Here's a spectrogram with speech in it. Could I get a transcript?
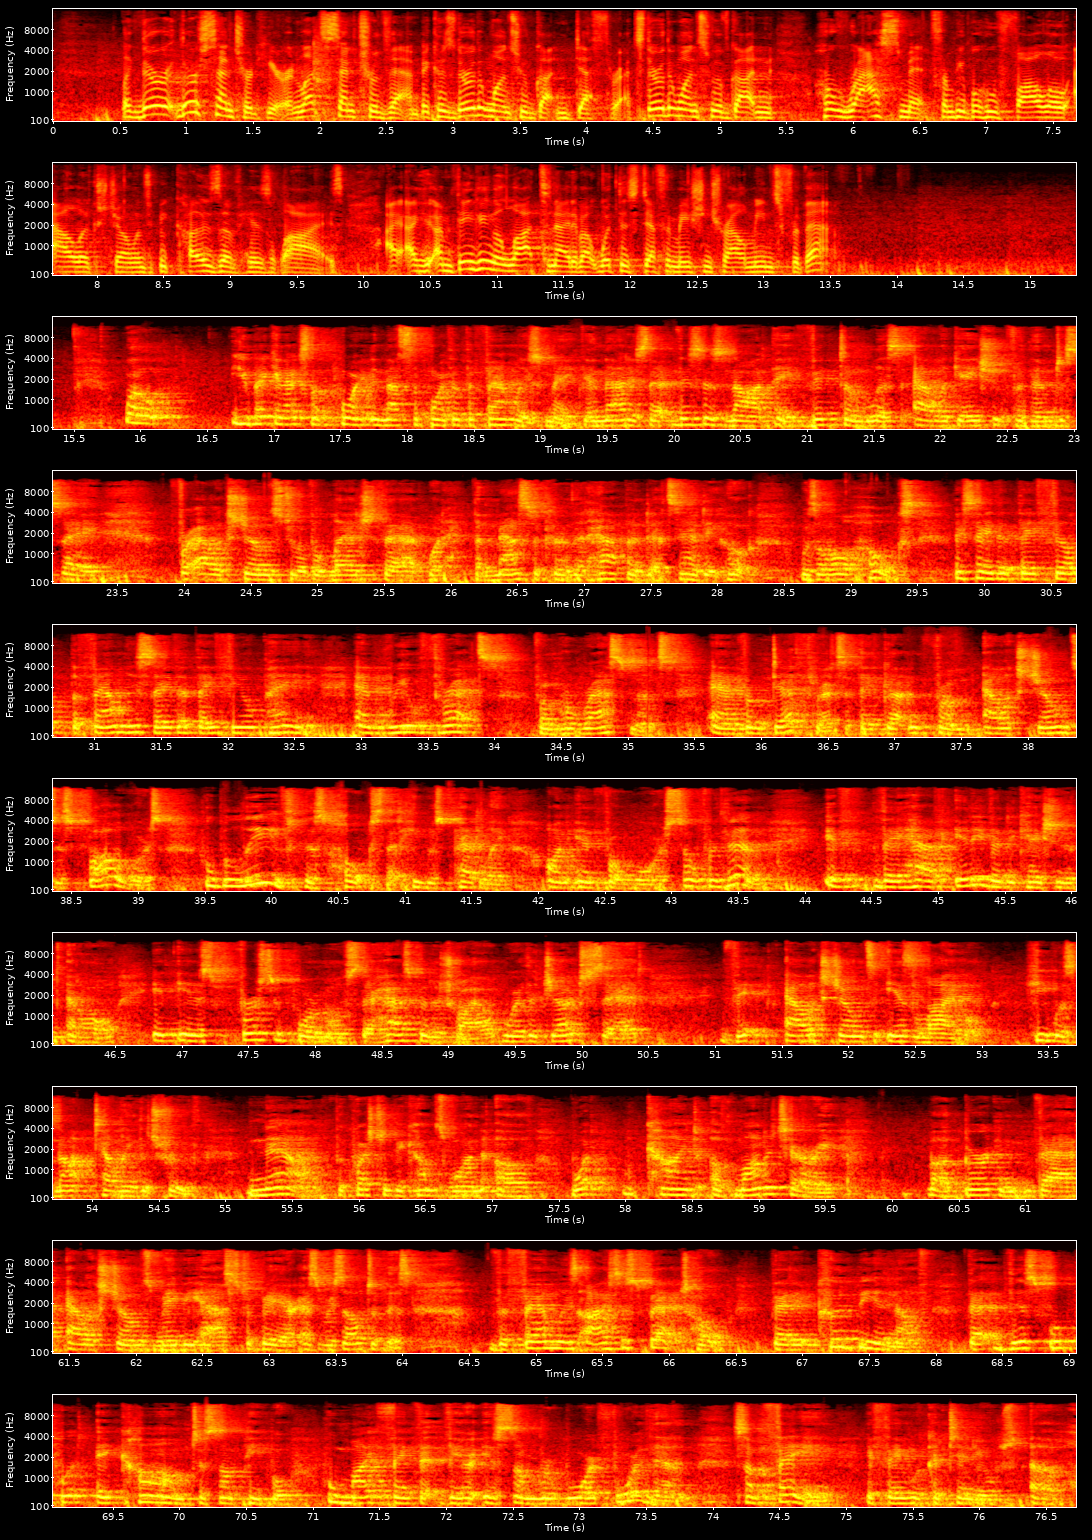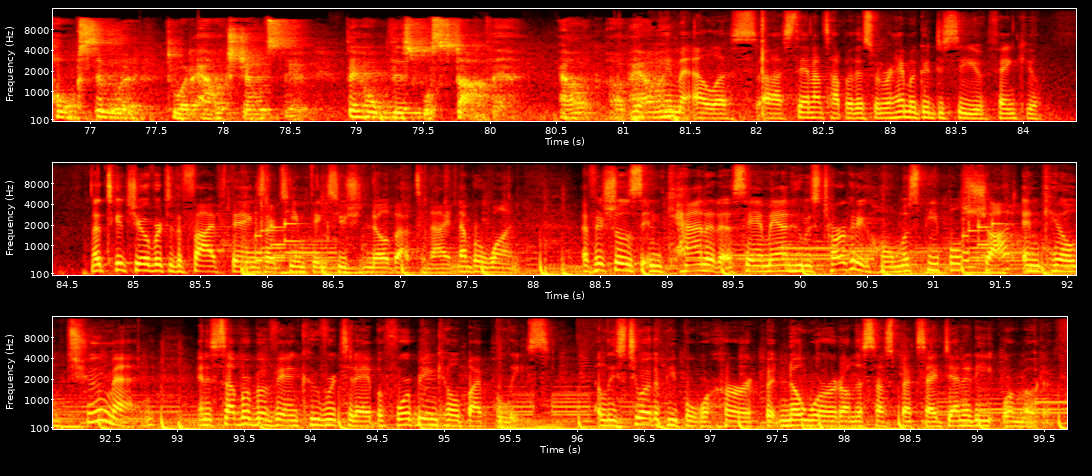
like they're they're centered here, and let's center them because they're the ones who've gotten death threats. They're the ones who have gotten harassment from people who follow Alex Jones because of his lies. I, I, I'm thinking a lot tonight about what this defamation trial means for them. Well, you make an excellent point, and that's the point that the families make, and that is that this is not a victimless allegation for them to say for Alex Jones to have alleged that what the massacre that happened at Sandy Hook was all a hoax. They say that they felt, the families say that they feel pain and real threats from harassments and from death threats that they've gotten from Alex Jones's followers who believed this hoax that he was peddling on InfoWars. So for them, if they have any vindication at all, it is first and foremost, there has been a trial where the judge said that Alex Jones is liable. He was not telling the truth. Now, the question becomes one of what kind of monetary uh, burden that Alex Jones may be asked to bear as a result of this. The families, I suspect, hope that it could be enough that this will put a calm to some people who might think that there is some reward for them, some fame, if they would continue uh, hoax similar to what Alex Jones did. They hope this will stop that. Al- uh, Rehema Ellis, uh, stand on top of this one. Rahima, good to see you. Thank you. Let's get you over to the five things our team thinks you should know about tonight. Number one, officials in Canada say a man who was targeting homeless people shot and killed two men in a suburb of Vancouver today before being killed by police. At least two other people were hurt, but no word on the suspect's identity or motive.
